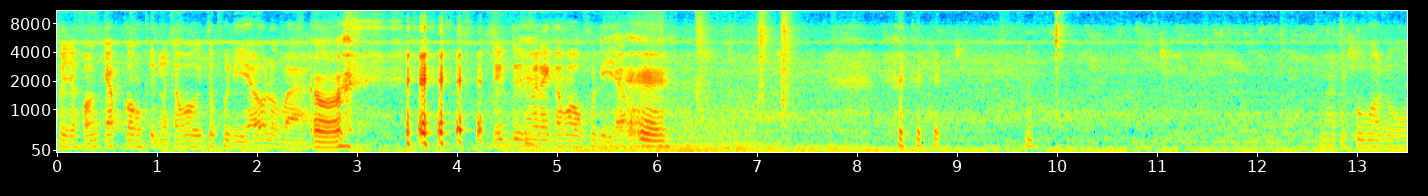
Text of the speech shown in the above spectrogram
ไปเจ้าของจับกล้องขึ้นแล้วก็เว้าอยู่แต่ผู้เดียวหรอว่าอ๋อดึกดื่นมาได้ก็เว้าผู้เดียว เออ มาแต่กูบ่รู้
